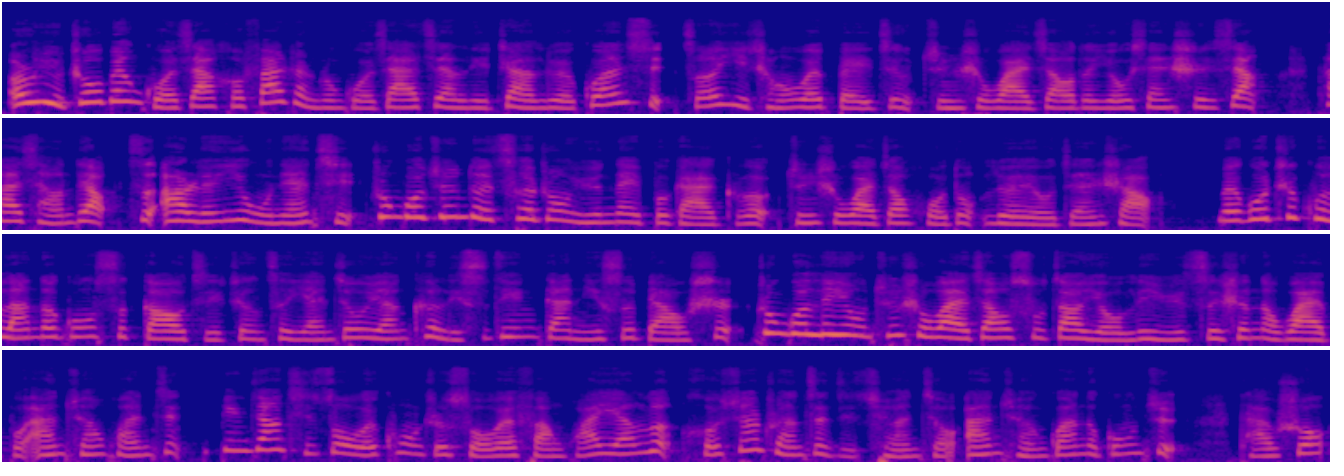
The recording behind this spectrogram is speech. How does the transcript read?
而与周边国家和发展中国家建立战略关系，则已成为北京军事外交的优先事项。”他强调，自2015年起，中国军队侧重于内部改革，军事外交活动略有减少。美国智库兰德公司高级政策研究员克里斯汀·甘尼斯表示，中国利用军事外交塑造有利于自身的外部安全环境，并将其作为控制所谓反华言论和宣传自己全球安全观的工具。他说。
